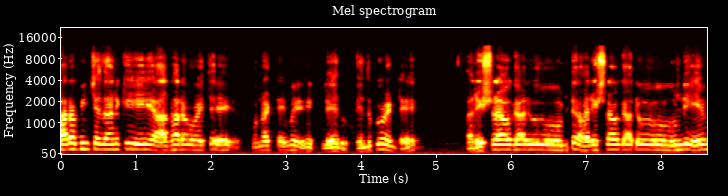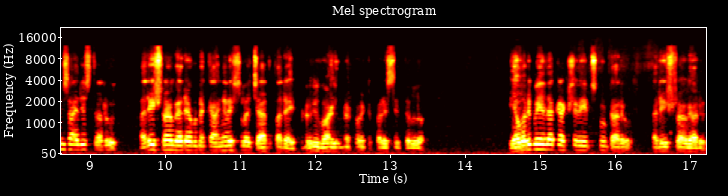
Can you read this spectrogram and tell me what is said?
ఆరోపించేదానికి ఆధారం అయితే ఉన్నట్టేమీ లేదు. ఎందుకు అంటే హరీష్ రావు గారు ఉంటే హరీష్ రావు గారు ఉండి ఏం సాధిస్తారు? హరీష్ రావు గారు ఏమైనా కాంగ్రెస్లో చేరతారా ఇప్పుడు? ఇవాళ ఉన్నటువంటి పరిస్థితుల్లో ఎవరి మీద కక్ష తీర్చుకుంటారు హరీష్ రావు గారు?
